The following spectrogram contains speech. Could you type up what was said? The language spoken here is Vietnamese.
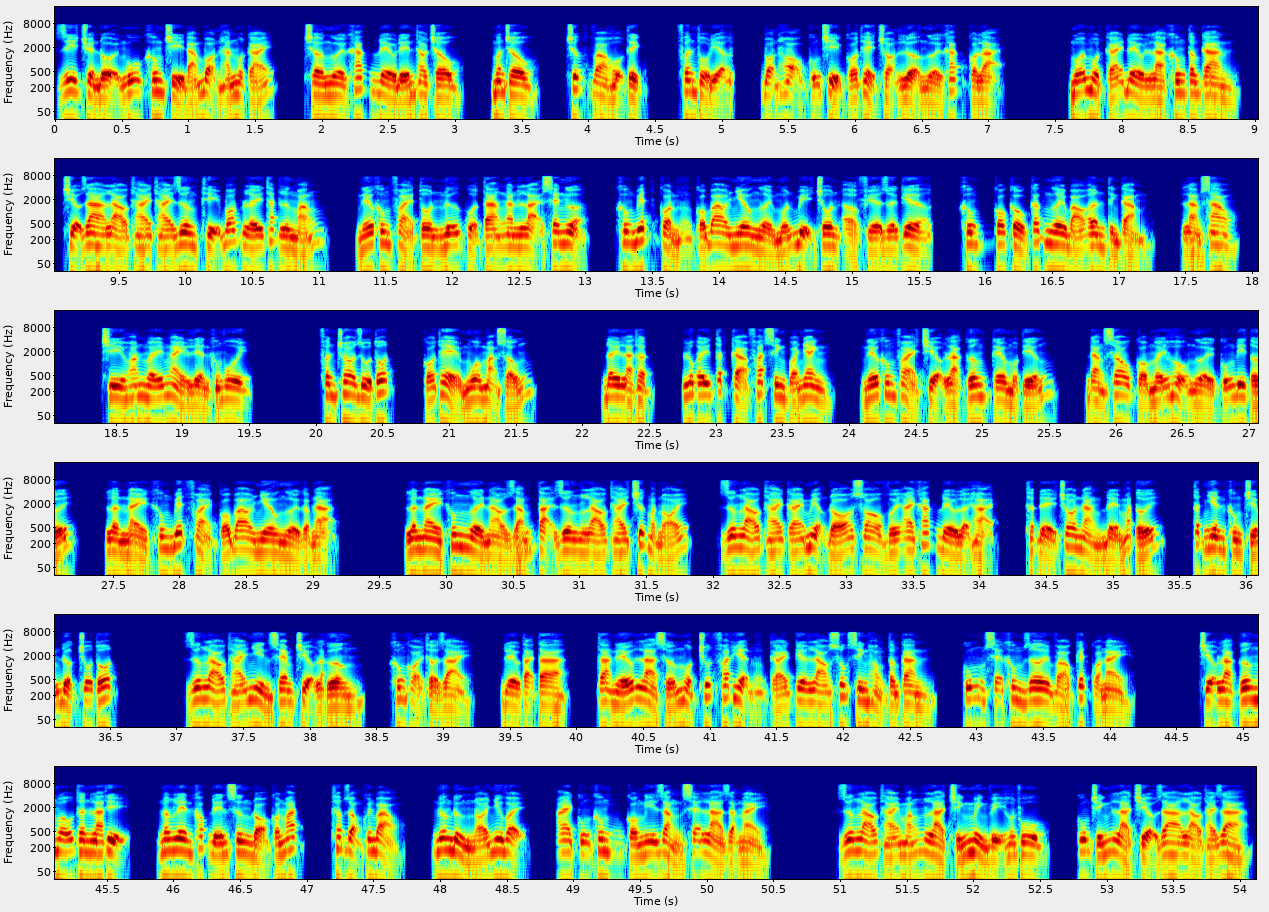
Di chuyển đội ngũ không chỉ đám bọn hắn một cái, chờ người khác đều đến thao châu, mân châu, trước vào hộ tịch, phân thổ địa, bọn họ cũng chỉ có thể chọn lựa người khác còn lại. Mỗi một cái đều là không tâm can, triệu gia lão thái thái dương thị bóp lấy thắt lưng mắng nếu không phải tôn nữ của ta ngăn lại xe ngựa, không biết còn có bao nhiêu người muốn bị trôn ở phía dưới kia, không, có cầu các ngươi báo ân tình cảm, làm sao? Trì hoãn mấy ngày liền không vui. Phân cho dù tốt, có thể mua mạng sống. Đây là thật, lúc ấy tất cả phát sinh quá nhanh, nếu không phải triệu lạc cương kêu một tiếng, đằng sau có mấy hộ người cũng đi tới, lần này không biết phải có bao nhiêu người gặp nạn. Lần này không người nào dám tại dương lão thái trước mặt nói, dương lão thái cái miệng đó so với ai khác đều lợi hại, thật để cho nàng để mắt tới, tất nhiên không chiếm được chỗ tốt. Dương lão thái nhìn xem triệu lạc cương, không khỏi thở dài đều tại ta ta nếu là sớm một chút phát hiện cái kia lao xúc sinh hỏng tâm can, cũng sẽ không rơi vào kết quả này. Triệu lạc gương mẫu thân la thị, nâng lên khóc đến sưng đỏ con mắt, thấp giọng khuyên bảo, nương đừng nói như vậy, ai cũng không có nghĩ rằng sẽ là dạng này. Dương lão thái mắng là chính mình vị hôn phu, cũng chính là triệu gia lao thái gia.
